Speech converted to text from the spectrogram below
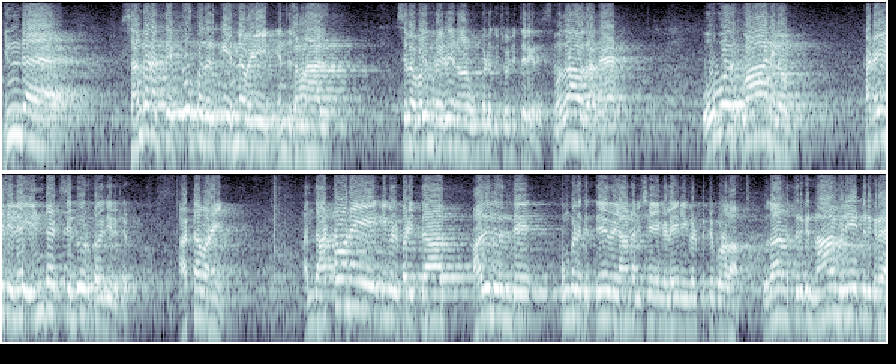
இந்த சங்கடத்தை போக்குவதற்கு என்ன வழி என்று சொன்னால் சில வழிமுறைகளை நான் உங்களுக்கு சொல்லித் தருகிறேன் முதலாவதாக ஒவ்வொரு குரானிலும் கடைசியிலே இண்டெக்ஸ் என்று ஒரு பகுதி இருக்கு அட்டவணை. அந்த அட்டவணையை நீங்கள் படித்தால் அதிலிருந்து உங்களுக்கு தேவையான விஷயங்களை நீங்கள் பெற்றுக்கொள்ளலாம். உதாரணத்திற்கு நான் வெளியிட்டிருக்கிற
